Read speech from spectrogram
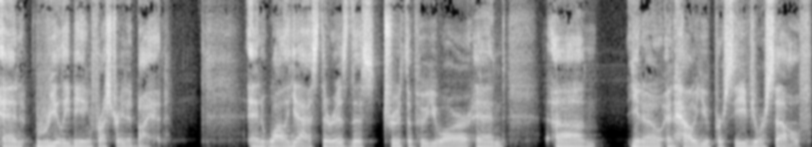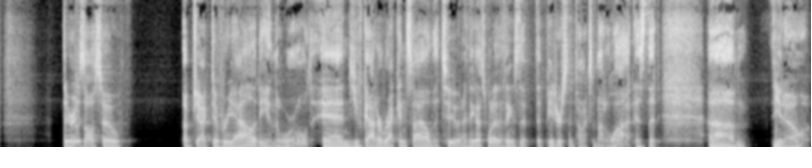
and really being frustrated by it. And while yes, there is this truth of who you are and um, you know, and how you perceive yourself, there is also objective reality in the world and you've got to reconcile the two. And i think that's one of the things that, that peterson talks about a lot is that um, you know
